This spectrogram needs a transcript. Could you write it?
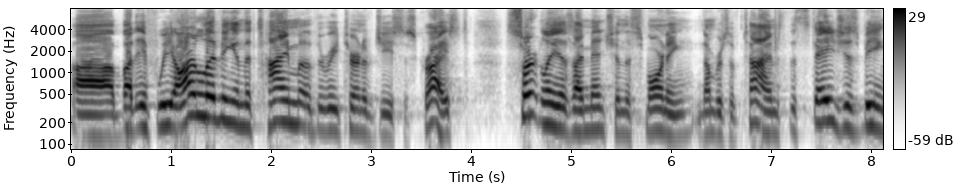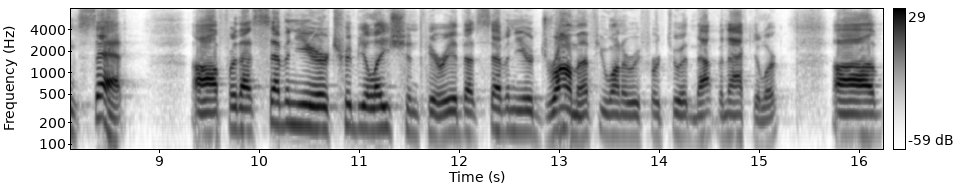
Uh, but if we are living in the time of the return of Jesus Christ, certainly, as I mentioned this morning, numbers of times, the stage is being set uh, for that seven year tribulation period, that seven year drama, if you want to refer to it in that vernacular, uh,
